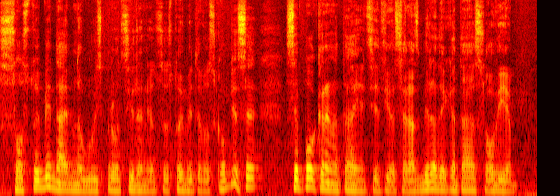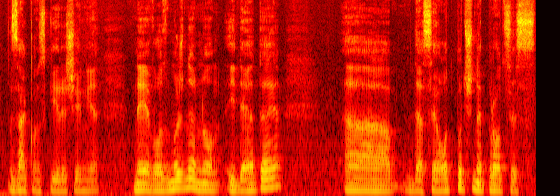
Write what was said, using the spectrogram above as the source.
состојби, најмногу испровоцирани од состојбите во Скопје се се покрена таа иницијатива. Се разбира дека таа со овие законски решенија не е возможна, но идејата е а, да се отпочне процес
